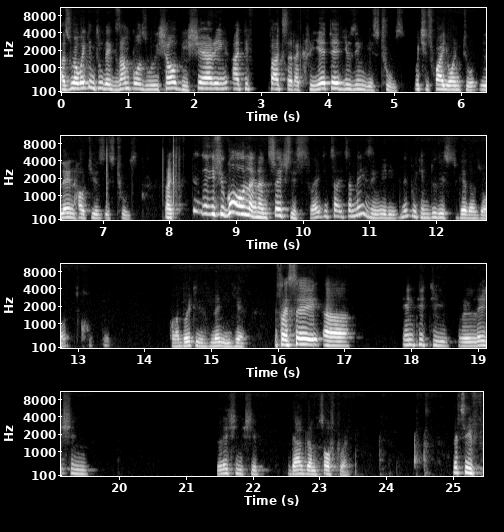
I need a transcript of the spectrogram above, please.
as we are working through the examples, we shall be sharing artifacts that are created using these tools, which is why you want to learn how to use these tools. Right? If you go online and search this, right, it's, it's amazing, really. Maybe we can do this together as well. Collaborative learning here. if I say uh, entity relation relationship diagram software, let's see if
